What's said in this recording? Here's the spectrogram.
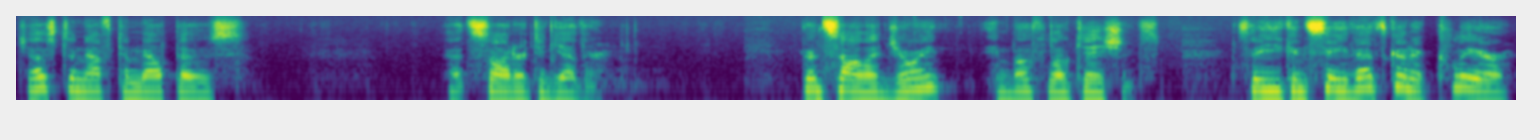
just enough to melt those, that solder together. Good solid joint in both locations. So you can see that's going to clear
